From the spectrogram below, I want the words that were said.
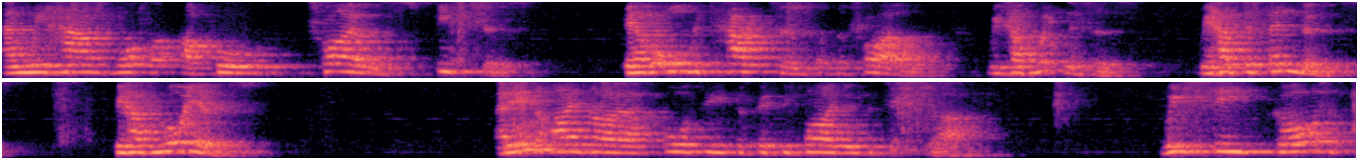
and we have what are called trial speeches. We have all the characters of the trial. We have witnesses. We have defendants. We have lawyers. And in Isaiah 40 to 55 in particular, we see God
